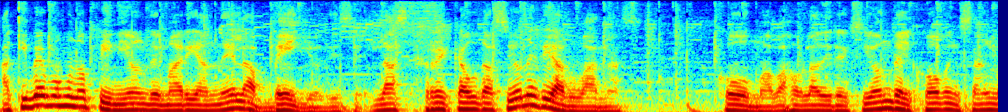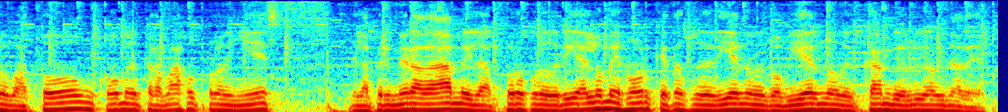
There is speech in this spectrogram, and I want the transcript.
Aquí vemos una opinión de Marianela Bello, dice, las recaudaciones de aduanas, coma, bajo la dirección del joven San Lobatón, coma el trabajo por la niñez de la primera dama y la procuraduría, es lo mejor que está sucediendo en el gobierno del cambio de Luis Abinader.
